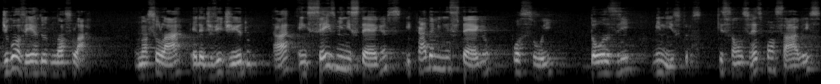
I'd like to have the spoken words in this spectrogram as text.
de governo do nosso lar? O nosso lar ele é dividido tá, em seis ministérios e cada ministério possui doze ministros que são os responsáveis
